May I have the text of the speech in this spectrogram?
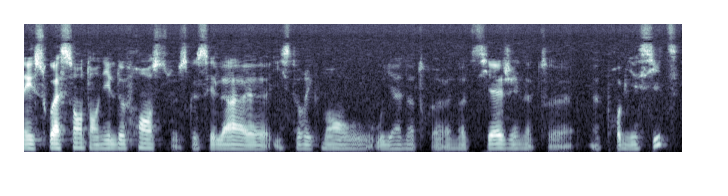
est 60 en Ile-de-France parce que c'est là historiquement où, il y a notre, notre siège et notre, notre premier site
